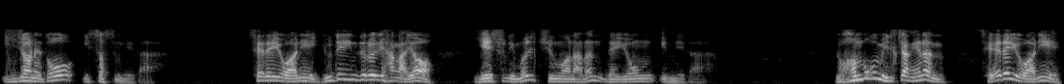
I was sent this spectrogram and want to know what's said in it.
이전에도 있었습니다. 세례 요한이 유대인들을 향하여 예수님을 증언하는 내용입니다. 요한복음 1장에는 세례 요한이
